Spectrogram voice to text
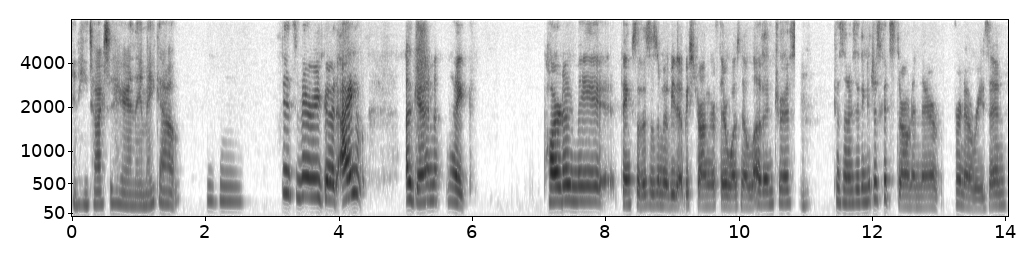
and he talks to her, and they make out. Mhm. It's very good. I, again, like, part of me thinks that this is a movie that would be stronger if there was no love interest. Because sometimes I think it just gets thrown in there for no reason.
